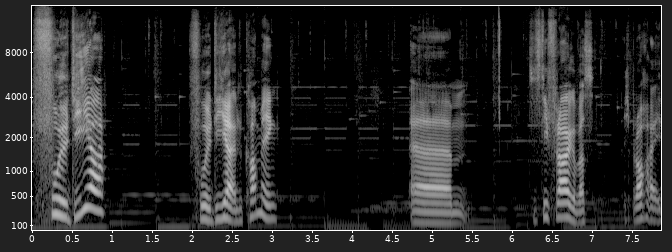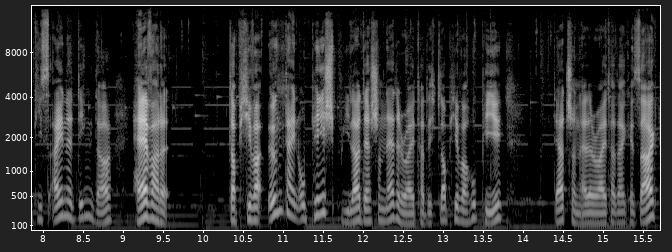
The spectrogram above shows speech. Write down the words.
Full Dia? Full Dia incoming. Ähm... Das ist die Frage, was... Ich brauche dieses eine Ding da. Hä, warte. Ich glaube, hier war irgendein OP-Spieler, der schon Netherite hat. Ich glaube, hier war Huppy. Der hat schon Netherite, hat er gesagt.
